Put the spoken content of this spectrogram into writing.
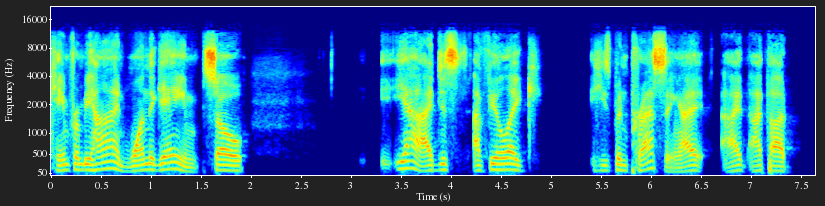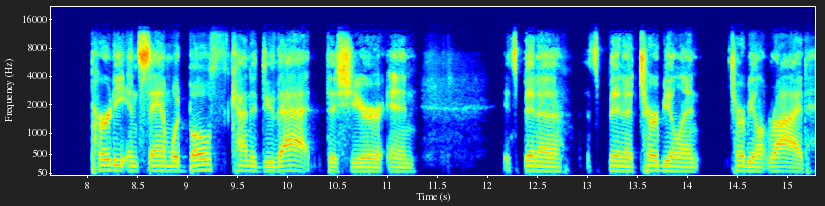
came from behind, won the game. So yeah, I just I feel like he's been pressing. I I, I thought Purdy and Sam would both kind of do that this year, and it's been a it's been a turbulent turbulent ride.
